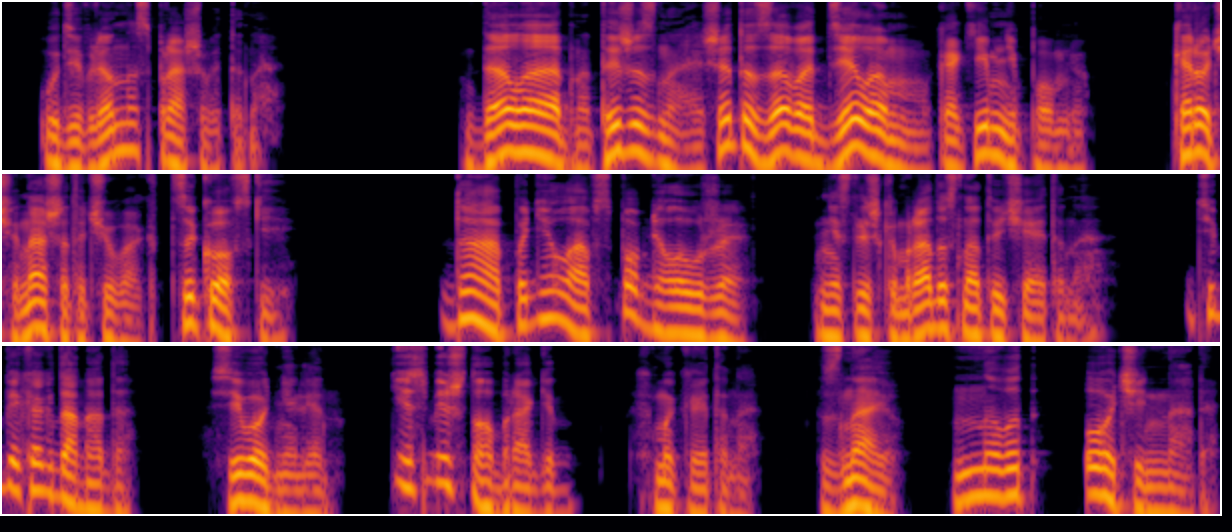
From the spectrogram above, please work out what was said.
— удивленно спрашивает она. «Да ладно, ты же знаешь, это зав. отделом, каким не помню. Короче, наш это чувак, Цыковский». «Да, поняла, вспомнила уже», — не слишком радостно отвечает она. «Тебе когда надо?» «Сегодня, Лен». «Не смешно, Брагин», — хмыкает она. «Знаю, но вот очень надо.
